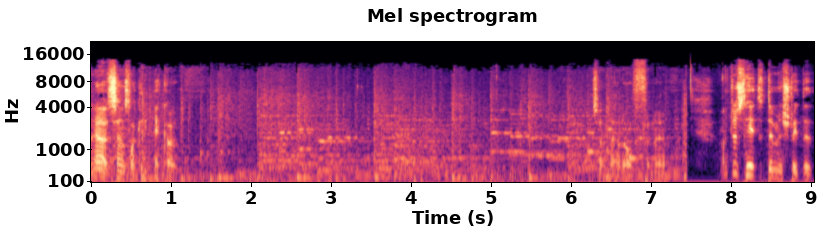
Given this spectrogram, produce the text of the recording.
Now it sounds like an echo. Turn that off for now. I'm just here to demonstrate that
